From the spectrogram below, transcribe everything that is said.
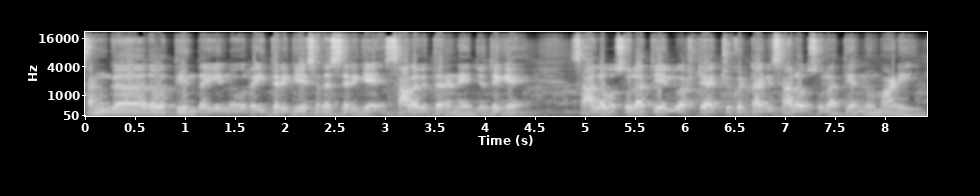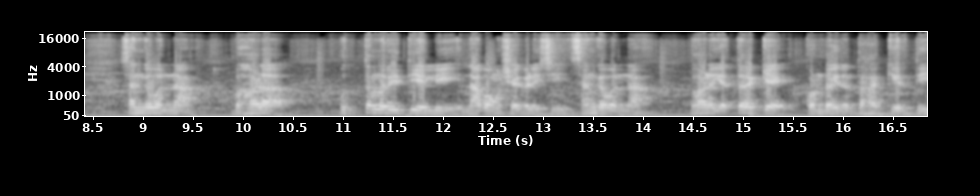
ಸಂಘದ ವತಿಯಿಂದ ಏನು ರೈತರಿಗೆ, ಸದಸ್ಯರಿಗೆ ಸಾಲ ವಿತರಣೆ ಜೊತೆಗೆ ಸಾಲ ವಸೂಲಾತಿಯಲ್ಲೂ ಅಷ್ಟೇ ಅಚ್ಚುಕಟ್ಟಾಗಿ ಸಾಲ ವಸೂಲಾತಿಯನ್ನು ಮಾಡಿ ಸಂಘವನ್ನು ಬಹಳ ಉತ್ತಮ ರೀತಿಯಲ್ಲಿ ಲಾಭಾಂಶ ಗಳಿಸಿ ಸಂಘವನ್ನು ಬಹಳ ಎತ್ತರಕ್ಕೆ ಕೊಂಡೊಯ್ದಂತಹ ಕೀರ್ತಿ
